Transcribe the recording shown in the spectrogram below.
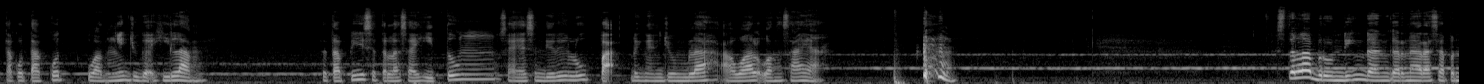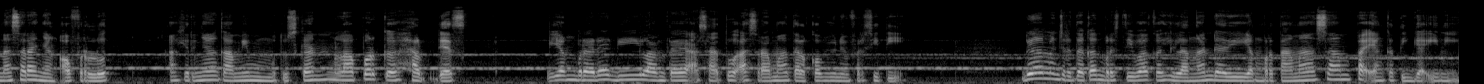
Takut-takut uangnya juga hilang. Tetapi setelah saya hitung, saya sendiri lupa dengan jumlah awal uang saya. Setelah berunding dan karena rasa penasaran yang overload, akhirnya kami memutuskan melapor ke helpdesk yang berada di lantai satu asrama Telkom University dan menceritakan peristiwa kehilangan dari yang pertama sampai yang ketiga ini.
